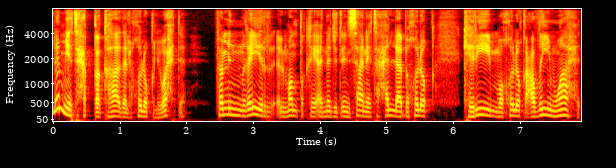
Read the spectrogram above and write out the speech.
لم يتحقق هذا الخلق لوحده. فمن غير المنطقي أن نجد إنسان يتحلى بخلق كريم وخلق عظيم واحد.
